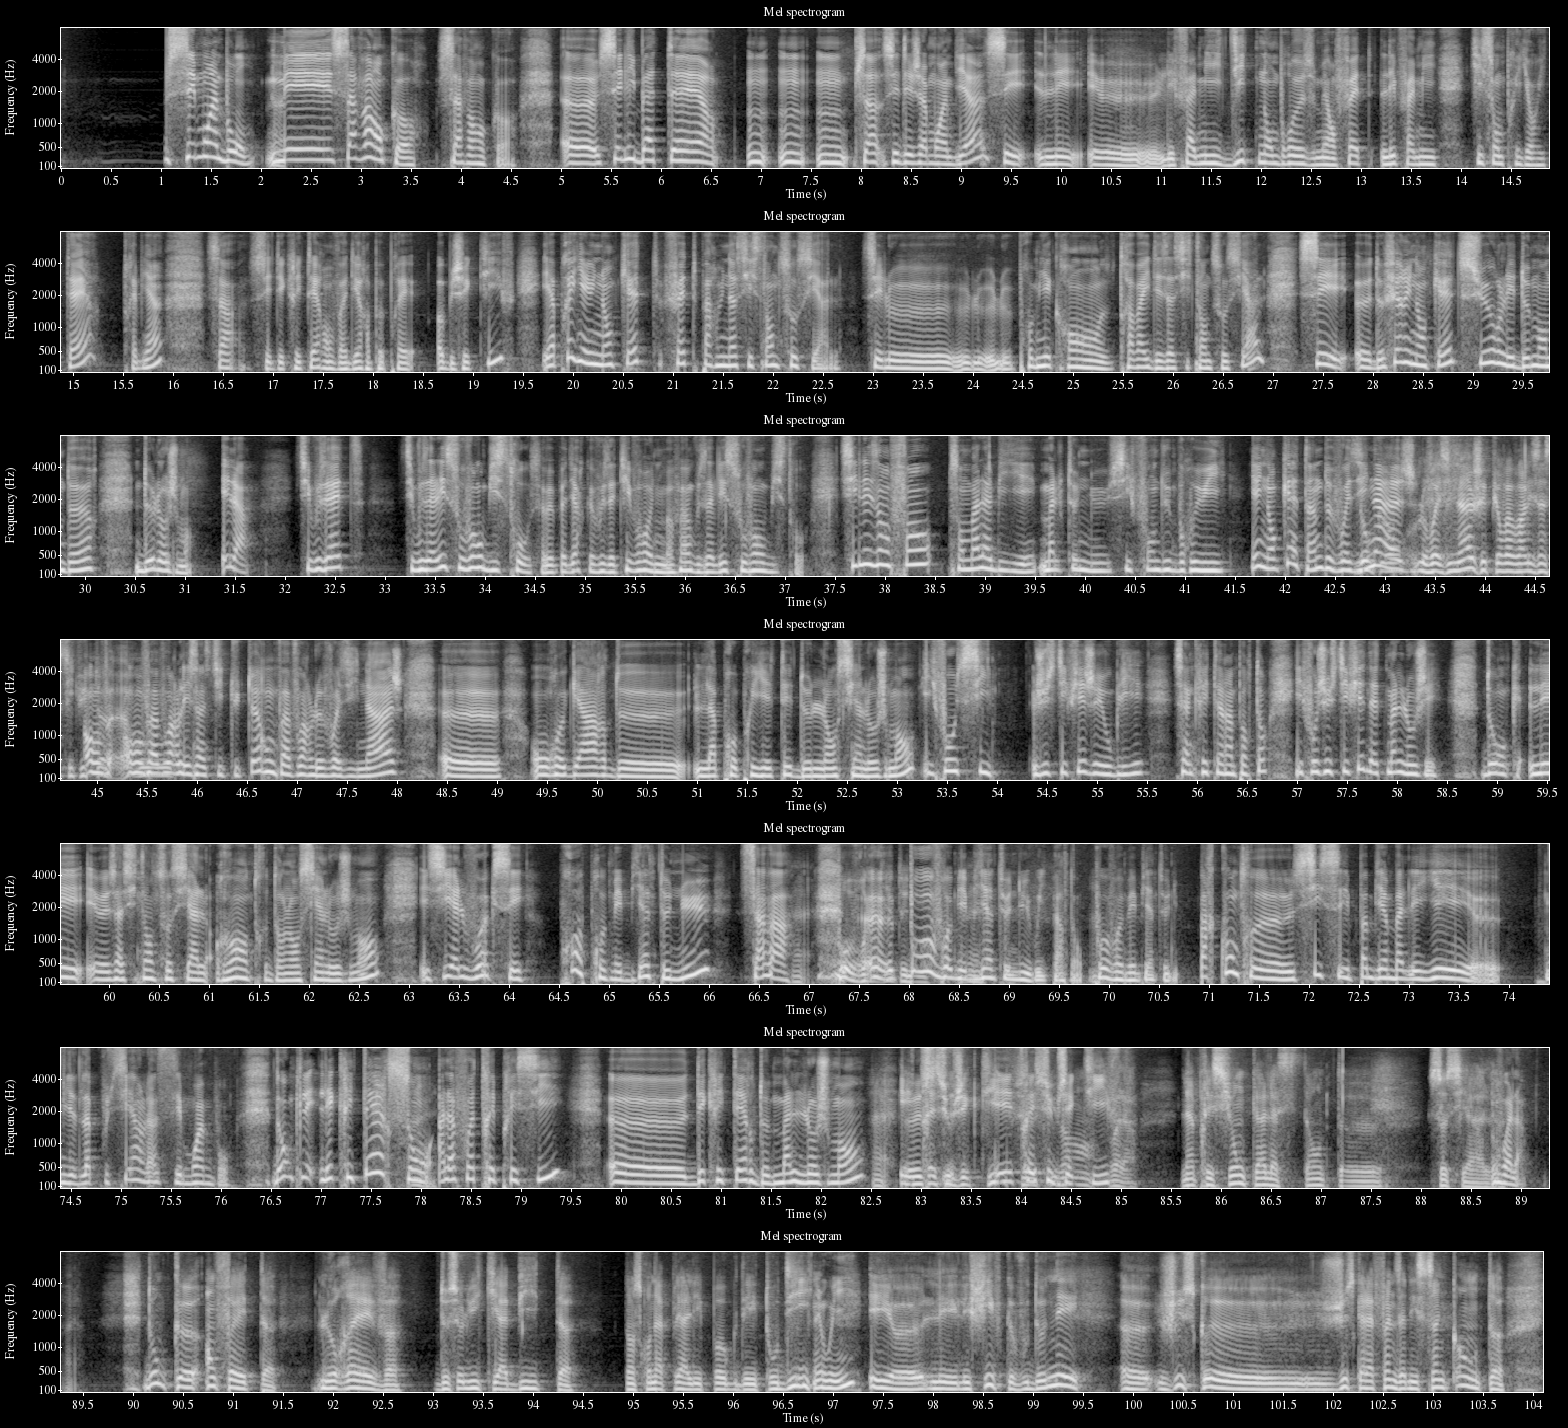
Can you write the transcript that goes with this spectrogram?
C'est moins bon, mais ça va encore. Ça va encore. Euh, célibataire, Hum, hum, hum. ça c'est déjà moins bien. C'est les, euh, les familles dites nombreuses, mais en fait les familles qui sont prioritaires. Très bien. Ça, c'est des critères, on va dire, à peu près objectifs. Et après, il y a une enquête faite par une assistante sociale. C'est le, le, premier grand travail des assistantes sociales, c'est euh, de faire une enquête sur les demandeurs de logement. Et là, si vous êtes si vous allez souvent au bistrot, ça ne veut pas dire que vous êtes ivrogne, mais enfin vous allez souvent au bistrot. Si les enfants sont mal habillés, mal tenus, s'ils font du bruit, il y a une enquête hein, de voisinage. Donc, le, voisinage, et puis on va voir les instituteurs. On va, voir les instituteurs, on va voir le voisinage, euh, on regarde euh, la propriété de l'ancien logement. Il faut aussi justifier, j'ai oublié, c'est un critère important, il faut justifier d'être mal logé. Donc les euh, assistantes sociales rentrent dans l'ancien logement et si elles voient que c'est propre mais bien tenu, ça va. Pauvre, mais Euh, bien tenu. pauvre mais bien tenu, oui, pardon. Pauvre mais bien tenu. Par contre, euh, si c'est pas bien balayé, euh, il y a de la poussière là, c'est moins bon. Donc les, les critères sont Ouais. à la fois très précis, euh, des critères de mal logement, Ouais. Et Euh, très c'est- subjectif. et très euh. Voilà. L'impression qu'a l'assistante euh, sociale. voilà. Donc, euh, en fait, le rêve de celui qui habite dans ce qu'on appelait à l'époque des taudis, Oui. et euh, les, les chiffres que vous donnez euh, jusqu'à la fin des années 50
